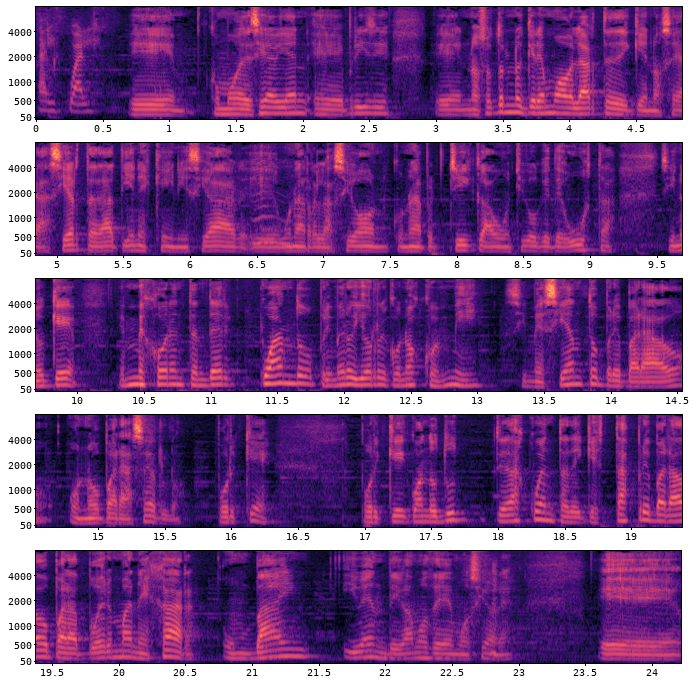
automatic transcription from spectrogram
Tal cual. Eh, como decía bien eh, Prisi, eh, nosotros no queremos hablarte de que, no sé, a cierta edad tienes que iniciar eh, mm. una relación con una chica o un chico que te gusta, sino que es mejor entender cuándo primero yo reconozco en mí si me siento preparado o no para hacerlo. ¿Por qué? Porque cuando tú te das cuenta de que estás preparado para poder manejar un vain y ven, digamos, de emociones, eh,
